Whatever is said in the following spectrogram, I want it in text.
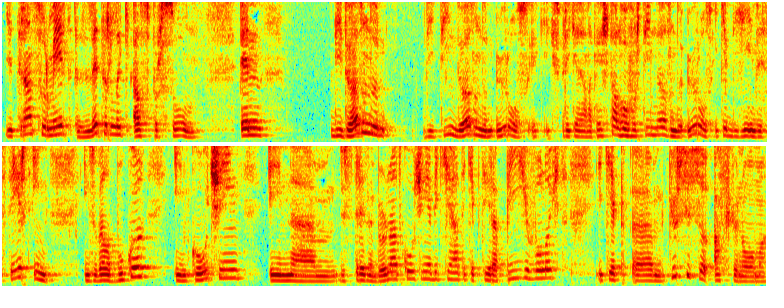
Je transformeert letterlijk als persoon. En die duizenden, die tienduizenden euro's, ik, ik spreek eigenlijk echt al over tienduizenden euro's, ik heb die geïnvesteerd in, in zowel boeken, in coaching, in um, dus stress- en burn-out coaching heb ik gehad. Ik heb therapie gevolgd. Ik heb um, cursussen afgenomen.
